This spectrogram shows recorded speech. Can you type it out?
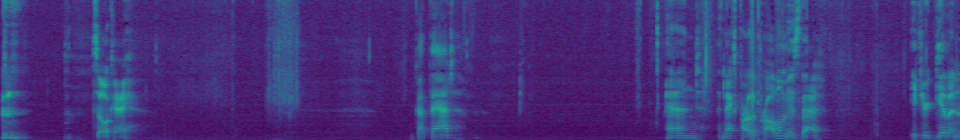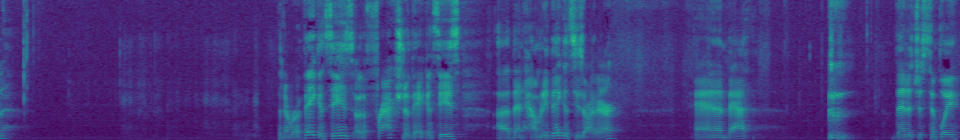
so, okay. Got that. And the next part of the problem is that if you're given the number of vacancies or the fraction of vacancies, uh, then how many vacancies are there? And that then is just simply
